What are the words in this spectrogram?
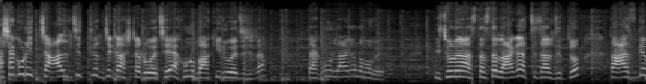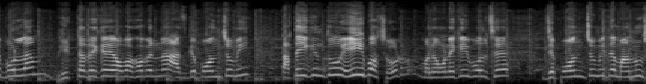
আশা করি চালচিত্রের যে কাজটা রয়েছে এখনও বাকি রয়েছে সেটা, তা এখনও লাগানো হবে। পিছনে আস্তে আস্তে লাগাচ্ছে চালচিত্র। তা আজকে বললাম, ভিড়টা দেখে অবাক হবেন না, আজকে পঞ্চমী। তাতেই কিন্তু এই বছর মানে অনেকেই বলছে যে পঞ্চমীতে মানুষ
